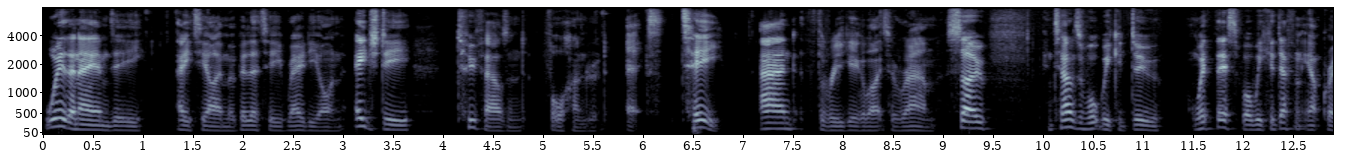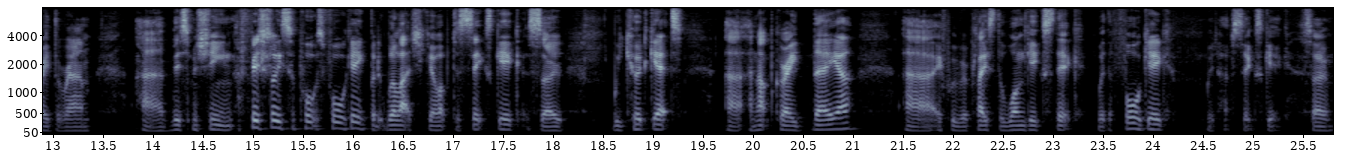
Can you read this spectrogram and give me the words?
with an AMD ATI Mobility Radeon HD 2400 XT and 3 gigabytes of RAM. So in terms of what we could do with this, well, we could definitely upgrade the RAM. Uh, this machine officially supports 4 gig, but it will actually go up to 6 gig. So we could get uh, an upgrade there. Uh, if we replace the 1 gig stick with a 4 gig, we'd have 6 gig. So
